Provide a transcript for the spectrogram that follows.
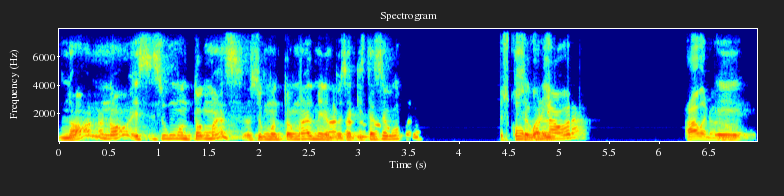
No, no, no, es, es un montón más, es un montón más. Miren, pues aquí está según, Es como según 40. la hora. Ah, bueno, no. Eh,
